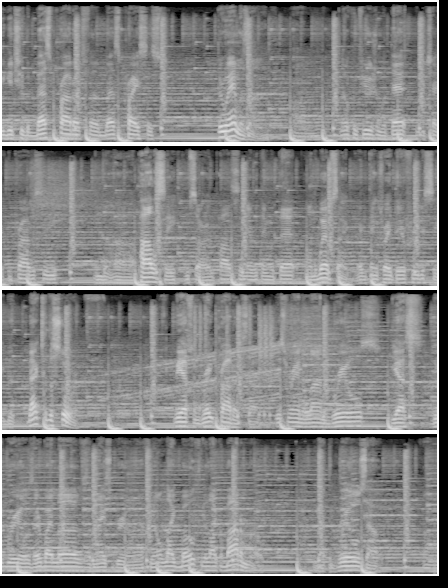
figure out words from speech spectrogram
we get you the best products for the best prices through Amazon. Um, no confusion with that. You check the privacy the uh, policy. I'm sorry, the policy and everything with that on the website. Everything's right there for you to see. But back to the store. We have some great products out. Just ran a line of grills. Yes, the grills. Everybody loves a nice grill. And if you don't like both, you like a bottom row. You got the grills out. Um,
